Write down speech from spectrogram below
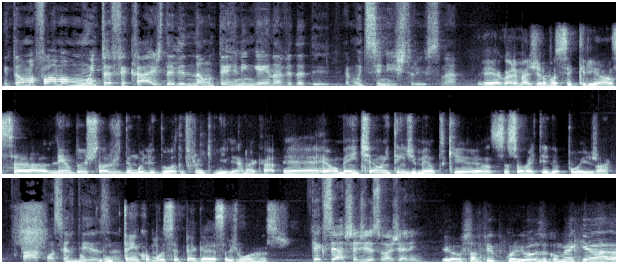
Então é uma forma muito eficaz dele não ter ninguém na vida dele. É muito sinistro isso, né? É, agora imagina você criança lendo histórias do Demolidor do Frank Miller, né, cara? É, realmente é um entendimento que você só vai ter depois já. Ah, com certeza. Não, não tem como você pegar essas nuances. O que, que, você acha disso, Rogerinho? Eu só fico curioso como é que a,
